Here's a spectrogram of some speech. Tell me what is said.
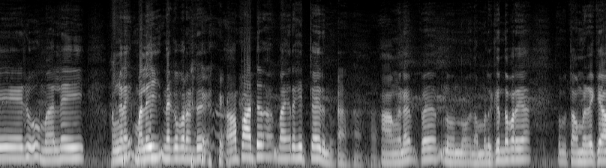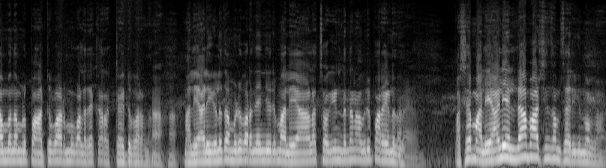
ഏഴുമലൈ അങ്ങനെ മലൈ എന്നൊക്കെ പറഞ്ഞിട്ട് ആ പാട്ട് ഭയങ്കര ഹിറ്റായിരുന്നു. അങ്ങനെ ഇപ്പം നമ്മൾക്ക് എന്താ പറയുക തമിഴൊക്കെ ആകുമ്പോൾ നമ്മൾ പാട്ട് പാടുമ്പോൾ വളരെ കറക്റ്റായിട്ട് പറയണം. മലയാളികൾ തമിഴ് പറഞ്ഞു കഴിഞ്ഞാൽ ഒരു മലയാള ചൊക ഉണ്ടെന്നാണ് അവർ പറയണത്. പക്ഷേ മലയാളി എല്ലാ ഭാഷയും സംസാരിക്കുന്നുള്ളതാണ്.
